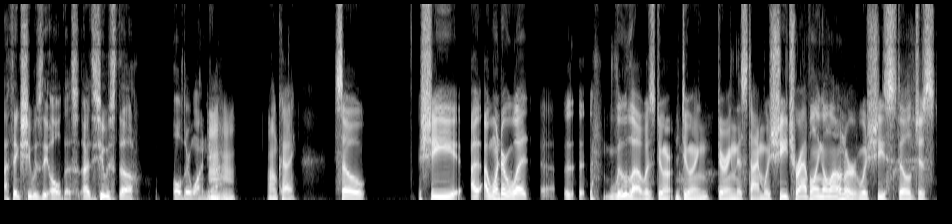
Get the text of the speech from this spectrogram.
I think she was the oldest. Uh, she was the older one. Yeah. Mm-hmm. Okay. So she, I, I wonder what uh, Lula was doing doing during this time. Was she traveling alone, or was she still just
